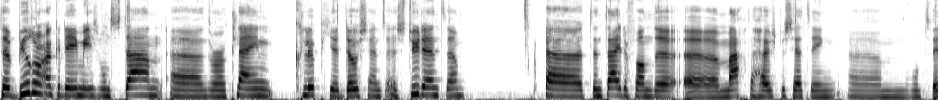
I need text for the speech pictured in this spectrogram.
De Bildung Academie is ontstaan uh, door een klein clubje docenten en studenten. Uh, ten tijde van de uh, maagdenhuisbezetting um, rond 2014-15.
